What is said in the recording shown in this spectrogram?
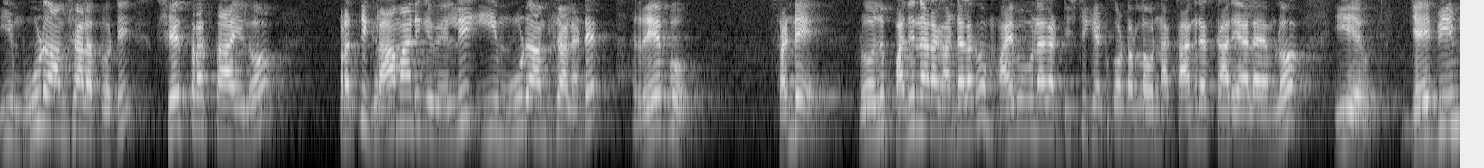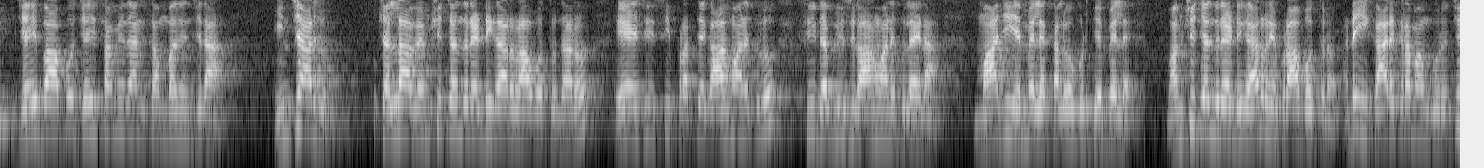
ఈ మూడు అంశాలతోటి క్షేత్రస్థాయిలో ప్రతి గ్రామానికి వెళ్ళి ఈ మూడు అంశాలు అంటే రేపు సండే రోజు పదిన్నర గంటలకు మహబూబ్నగర్ డిస్టిక్ హెడ్ క్వార్టర్లో ఉన్న కాంగ్రెస్ కార్యాలయంలో ఈ జై భీమ్ జై బాపు జై సంవిధానికి సంబంధించిన ఇన్ఛార్జ్ చెల్లా వంశీచంద్ర రెడ్డి గారు రాబోతున్నారు. ఏఐసిసి ప్రత్యేక ఆహ్వానితులు సిడబ్ల్యూసీలు ఆహ్వానితులైన మాజీ ఎమ్మెల్యే కల్వకుర్తి ఎమ్మెల్యే వంశీచంద్ర రెడ్డి గారు రేపు రాబోతున్నారు. అంటే ఈ కార్యక్రమం గురించి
